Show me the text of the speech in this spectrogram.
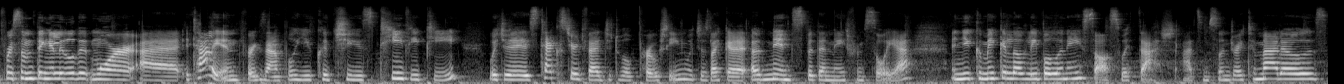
For something a little bit more uh, Italian, for example, you could choose TVP, which is textured vegetable protein, which is like a, a, mince but then made from soya. And you can make a lovely bolognese sauce with that. Add some sun-dried tomatoes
